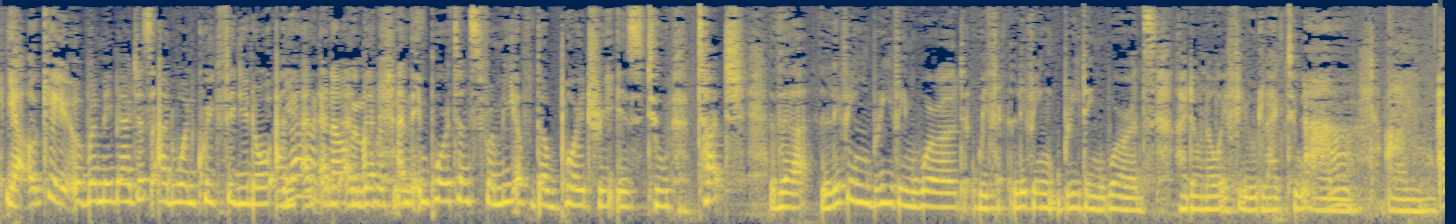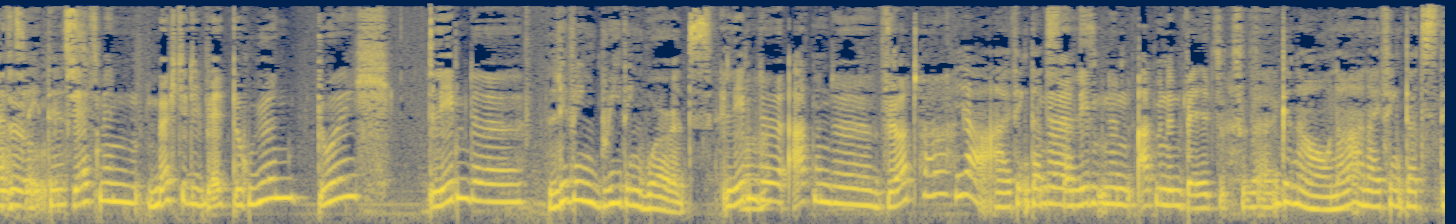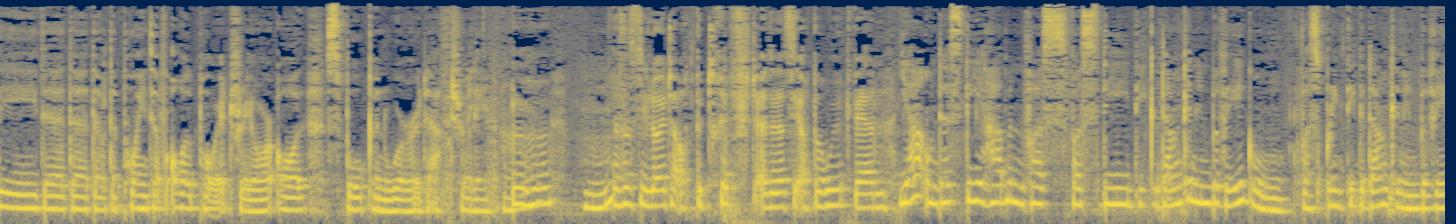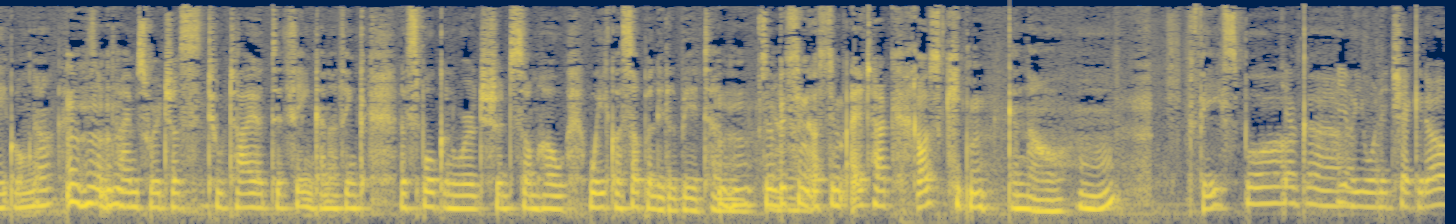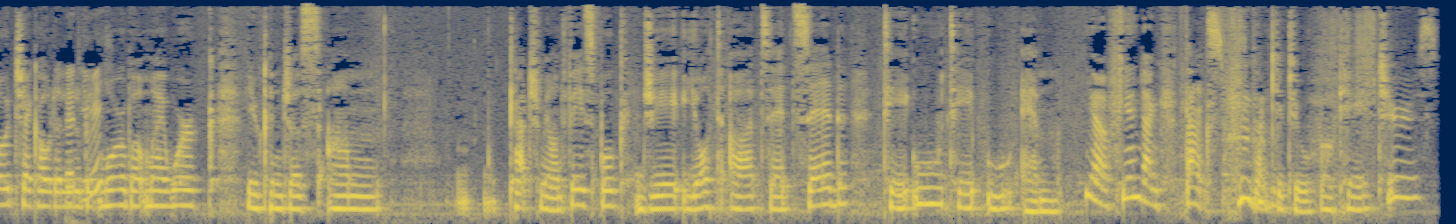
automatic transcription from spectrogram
Yeah, okay, but maybe I just add one quick thing, you know, and, yeah, and, and, and, the, and the importance for me of dub poetry is to touch the living, breathing world with living, breathing words. I don't know if you'd like to um, um, translate also, this. Jasmine möchte die Welt berühren durch lebende living breathing words lebende uh-huh. atmende Wörter yeah I think that's, in der that's, lebenden atmenden Welt sozusagen genau ne? and I think that's the, the the, the the point of all poetry or all spoken word actually uh-huh. mhm. Mhm. Dass es die Leute auch betrifft, also dass sie auch berührt werden. Ja, und dass die haben was, was die, die Gedanken in Bewegung, was bringt die Gedanken in Bewegung. Ne? Mhm, Sometimes we're just too tired to think and I think a spoken word should somehow wake us up a little bit. And, mhm. So ein ja. bisschen aus dem Alltag rauskicken. Genau. Mhm. Facebook. Uh, You want to check it out? Check out a little bit more about my work. You can just um, catch me on Facebook, J-J-A-Z-Z-T-U-T-U-M. Ja, vielen Dank. Thanks. Thank you too. Okay, cheers.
